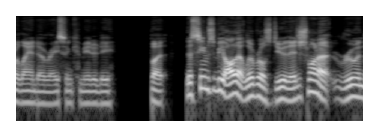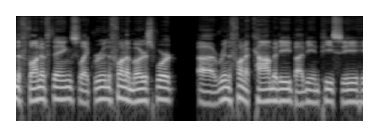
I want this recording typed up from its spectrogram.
Orlando racing community. But this seems to be all that liberals do. They just want to ruin the fun of things, like ruin the fun of motorsport, uh, ruin the fun of comedy by being PC,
